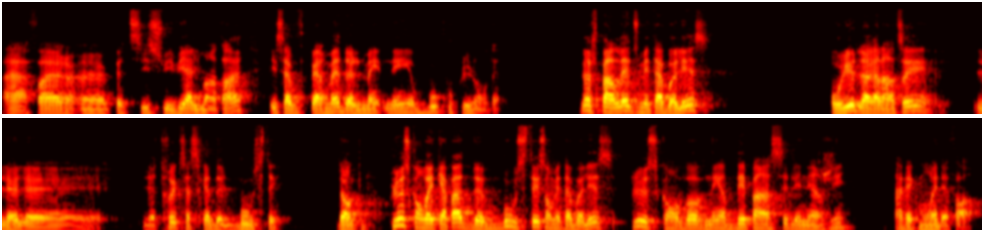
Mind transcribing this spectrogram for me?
à faire un petit suivi alimentaire et ça vous permet de le maintenir beaucoup plus longtemps. Là, je parlais du métabolisme. Au lieu de le ralentir, le, le truc, ça serait de le booster. Donc, plus qu'on va être capable de booster son métabolisme, plus qu'on va venir dépenser de l'énergie avec moins d'efforts.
